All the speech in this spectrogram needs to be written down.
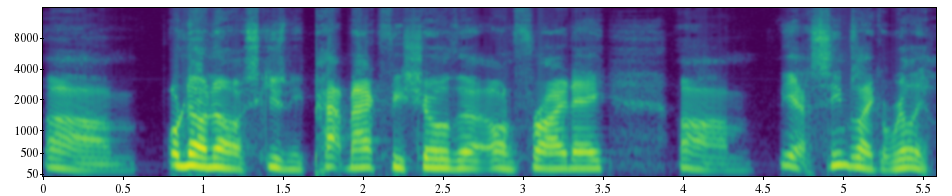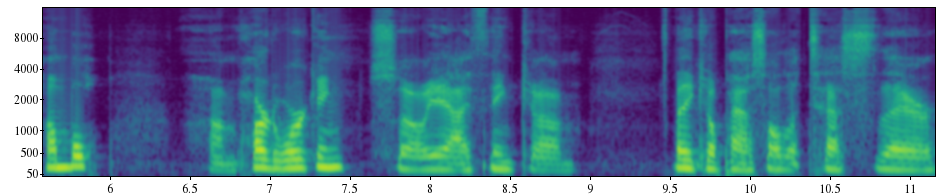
Um, or no, no, excuse me, Pat McAfee show the on Friday. Um, yeah, seems like a really humble, um, hardworking. So yeah, I think um, I think he'll pass all the tests there.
